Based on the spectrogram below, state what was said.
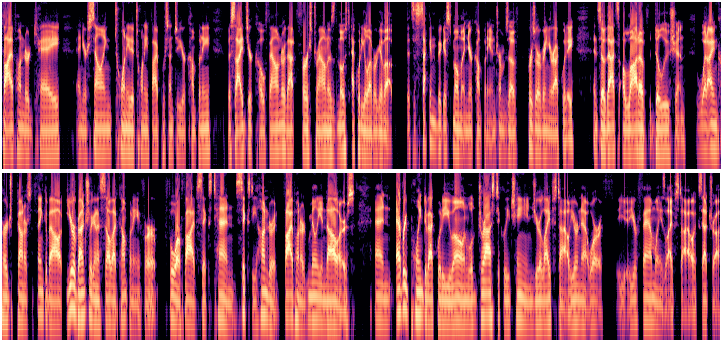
500K and you're selling 20 to 25% of your company, besides your co founder, that first round is the most equity you'll ever give up. It's the second biggest moment in your company in terms of preserving your equity. And so that's a lot of dilution. What I encourage founders to think about, you're eventually going to sell that company for four, five, six, 10, 60, 100, 500 million dollars. And every point of equity you own will drastically change your lifestyle, your net worth, your family's lifestyle, etc.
